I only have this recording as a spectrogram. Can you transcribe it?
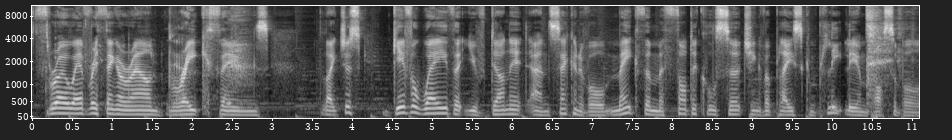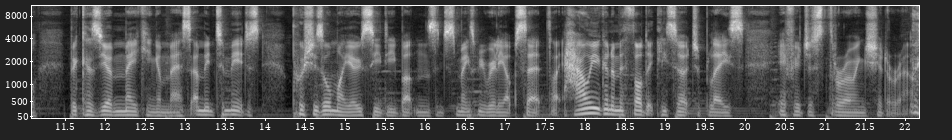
throw everything around, break things. Like, just give away that you've done it. And second of all, make the methodical searching of a place completely impossible because you're making a mess. I mean, to me, it just pushes all my OCD buttons and just makes me really upset. Like, how are you going to methodically search a place if you're just throwing shit around?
